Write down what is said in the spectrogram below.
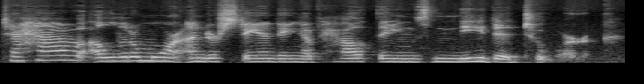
to have a little more understanding of how things needed to work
